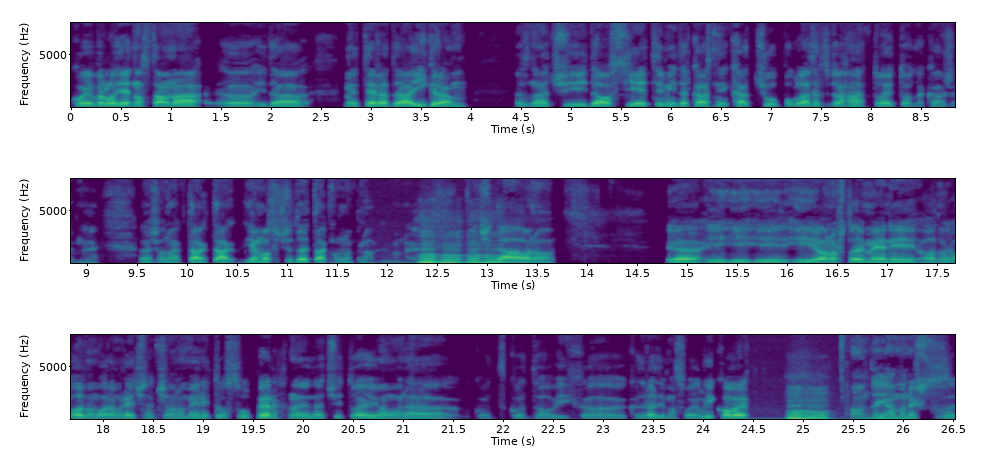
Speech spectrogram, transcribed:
koja je vrlo jednostavna uh, i da me tera da igram, znači da osjetim i da kasnije kad ću pogledati, da aha, to je to da kažem, ne. Znači, onak, ta, ta, imam osjećaj da je tako napravljeno, ne. Mm-hmm, znači da, ono, i, i, i, i ono što je meni, odmah, odmah moram reći, znači ono, meni to super, ne, znači to je imamo na, kod, kod ovih, e, kad radimo svoje likove, mm onda imamo nešto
